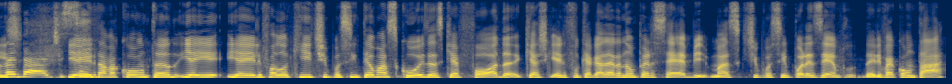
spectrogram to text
início. verdade. E sim. aí ele tava contando, e aí, e aí ele falou que, tipo assim, tem umas coisas que é foda, que acho que ele falou que a galera não percebe, mas que, tipo assim, por exemplo, daí ele vai contar.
